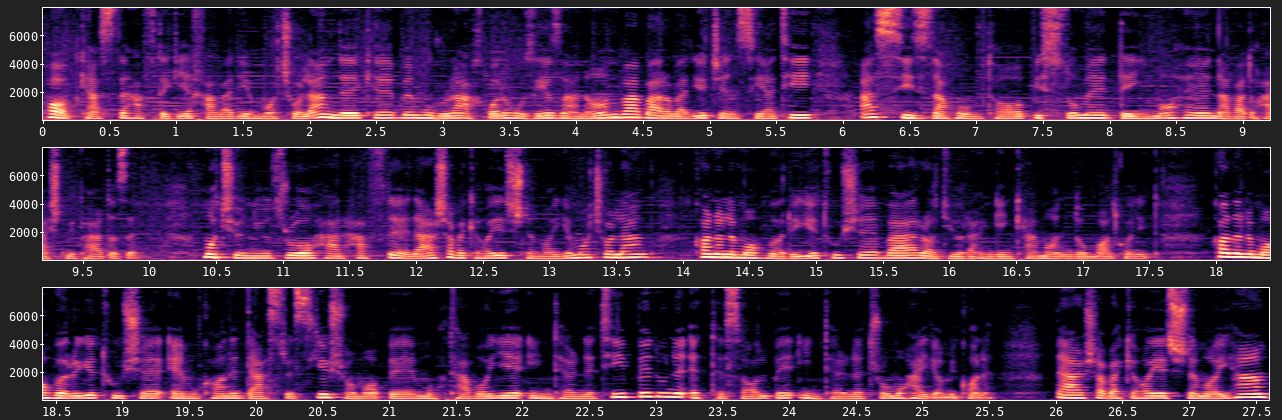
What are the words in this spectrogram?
پادکست هفتگی خبری ماچولنده که به مرور اخبار حوزه زنان و برابری جنسیتی از 13 تا 20 دی ماه 98 می‌پردازه. ماچو نیوز رو هر هفته در شبکه های اجتماعی ماچولند، کانال ماهواره توشه و رادیو رنگین کمان دنبال کنید. کانال ماهواره توشه امکان دسترسی شما به محتوای اینترنتی بدون اتصال به اینترنت رو مهیا می‌کنه. در شبکه های اجتماعی هم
